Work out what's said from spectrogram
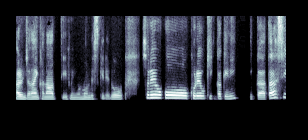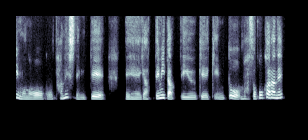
あるんじゃないかなっていうふうに思うんですけれど、それをこう、これをきっかけに、一回新しいものをこう試してみて、えー、やってみたっていう経験と、まあ、そこからね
